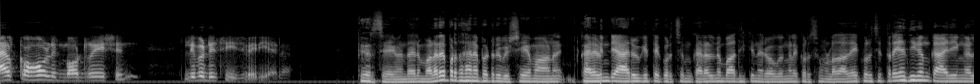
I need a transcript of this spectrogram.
alcohol in moderation liver disease വരികയില്ല തീർച്ചയായും. എന്തായാലും വളരെ പ്രധാനപ്പെട്ട ഒരു വിഷയമാണ് കരളിന്റെ ആരോഗ്യത്തെക്കുറിച്ചും കരളിനെ ബാധിക്കുന്ന രോഗങ്ങളെക്കുറിച്ചും ഉള്ളത് അതേക്കുറിച്ച് ഇത്രയധികം കാര്യങ്ങൾ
